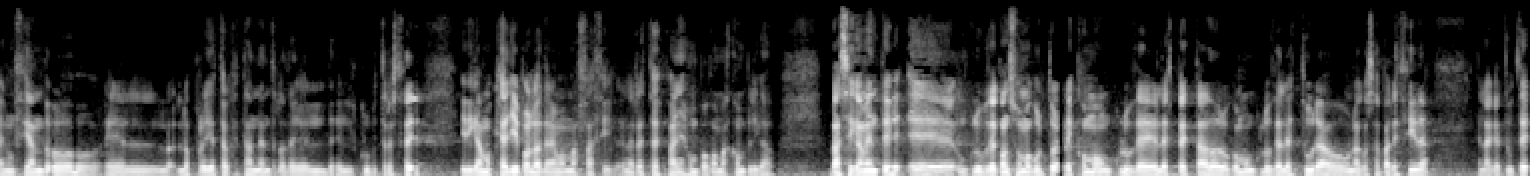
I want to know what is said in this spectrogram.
anunciando los proyectos que están dentro del, Club 3C y digamos que allí pues lo tenemos más fácil. En el resto de España es un poco más complicado. Básicamente, eh, un club de consumo cultural es como un club del espectador o como un club de lectura o una cosa parecida en la que tú te,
